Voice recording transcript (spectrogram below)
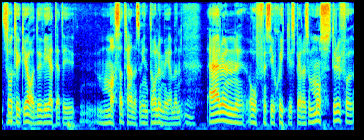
Så Nej. tycker jag. Du vet att det är massa tränare som inte håller med. Men Mm. är du en offensiv skicklig spelare så måste du få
